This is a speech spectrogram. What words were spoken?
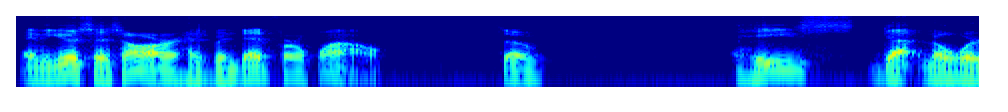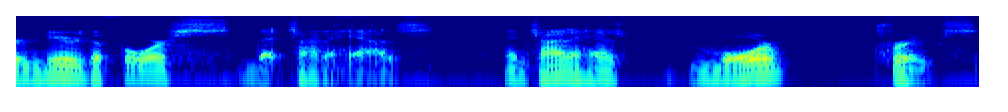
and the USSR has been dead for a while. So he's got nowhere near the force that China has. And China has more troops.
